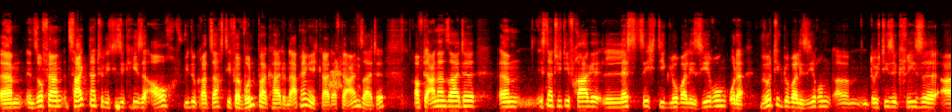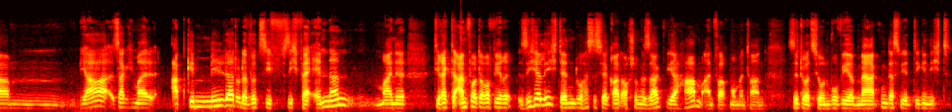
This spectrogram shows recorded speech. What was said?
Ähm, insofern zeigt natürlich diese Krise auch, wie du gerade sagst, die Verwundbarkeit und Abhängigkeit auf der einen Seite. Auf der anderen Seite ähm, ist natürlich die Frage, lässt sich die Globalisierung oder wird die Globalisierung ähm, durch diese Krise, ähm, ja, sag ich mal, abgemildert oder wird sie sich verändern? Meine direkte Antwort darauf wäre sicherlich, denn du hast es ja gerade auch schon gesagt, wir haben einfach momentan Situationen, wo wir merken, dass wir Dinge nicht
